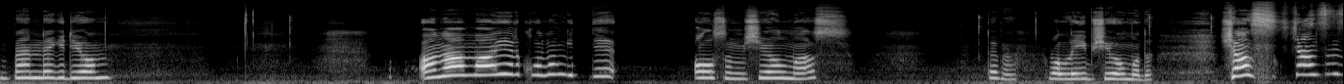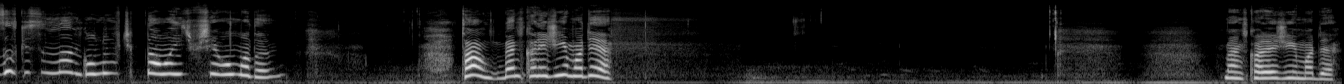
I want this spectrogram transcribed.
Ben de gidiyorum. Anam hayır kolum gitti. Olsun bir şey olmaz. Değil mi? Vallahi bir şey olmadı. Şans şansınıza kesin lan kolum çıktı ama hiçbir şey olmadı. Tamam ben kaleciyim hadi. Ben kaleciyim hadi.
